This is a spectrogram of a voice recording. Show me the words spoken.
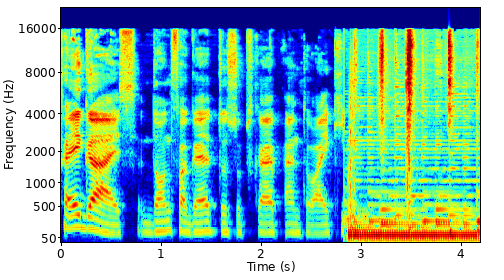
Hey guys, don't forget to subscribe and like it.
